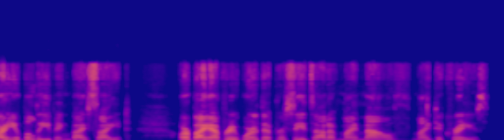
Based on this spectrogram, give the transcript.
Are you believing by sight, or by every word that proceeds out of my mouth, my decrees?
